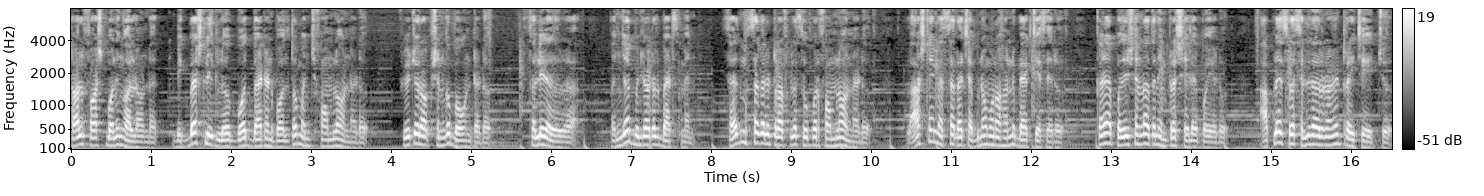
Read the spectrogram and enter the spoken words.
tall fast bowling all rounder big bash లీగ్లో బోత్ బ్యాట్ అండ్ బాల్తో మంచి ఫామ్లో ఉన్నాడు. ఫ్యూచర్ ఆప్షన్గా బాగుంటాడు. Salil Arora Punjab middle order batsmen Syed Mushtaq Ali ట్రోఫీలో సూపర్ ఫామ్లో ఉన్నాడు. లాస్ట్ టైం ఎస్ఆర్హెచ్ అభినవ్ మనోహర్ని బ్యాక్ చేశారు. కానీ ఆ పొజిషన్లో అతను ఇంప్రెస్ చేయలేకపోయాడు. ఆ ప్లేస్లో సలీల్ ట్రై చేయొచ్చు.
